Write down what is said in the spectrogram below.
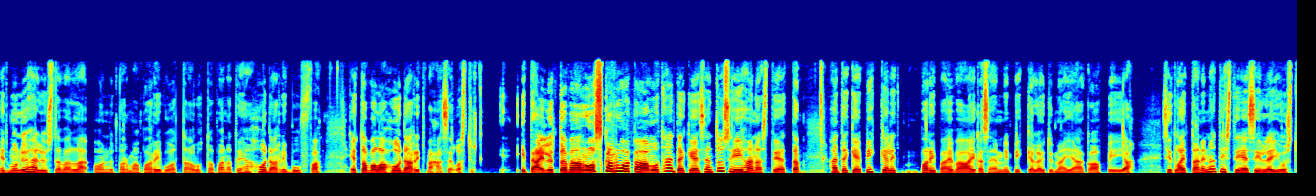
Että mun yhdellä ystävällä on nyt varmaan pari vuotta ollut tapana tehdä hodaribuffa. Että tavallaan hodarit vähän sellaista epäilyttävää roskaruokaa, mutta hän tekee sen tosi ihanasti, että hän tekee pikkelit pari päivää aikaisemmin pikkelöitymään jääkaappiin ja sitten laittaa ne nätisti esille just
